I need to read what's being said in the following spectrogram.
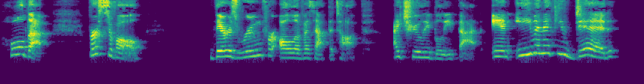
Hold up. First of all, there is room for all of us at the top. I truly believe that. And even if you did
